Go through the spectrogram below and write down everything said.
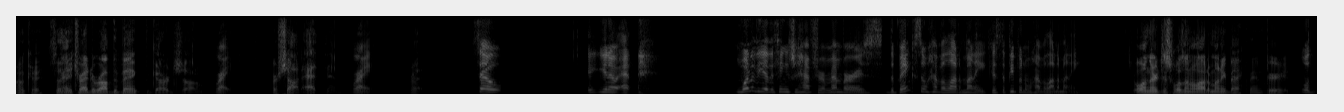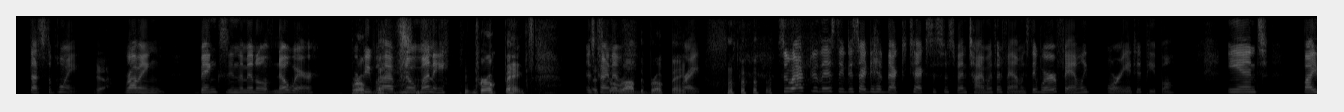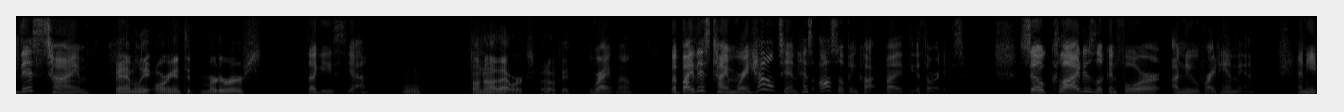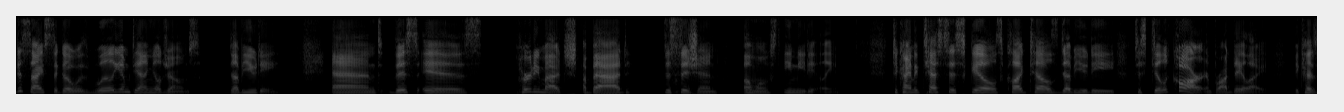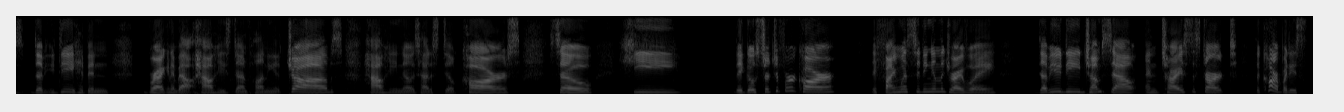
Okay. So they tried to rob the bank. The guard shot them. right, Or shot at them. right, Right. So, you know, at one of the other things you have to remember is the banks don't have a lot of money because the people don't have a lot of money. Well, and there just wasn't a lot of money back then, period. Well, that's the point. Yeah. Robbing banks in the middle of nowhere where Broke people have no money broke banks. Is Let's kind go of rob the broke bank. right. So after this, they decide to head back to Texas and spend time with their families. They were family oriented people. And by this time, Family oriented murderers. thuggies, yeah, Hmm. Don't know how that works, but okay. Right, well. But by this time, Ray Hamilton has also been caught by the authorities. So Clyde is looking for a new right hand man. And he decides to go with William Daniel Jones, WD. And this is pretty much a bad decision almost immediately. To kind of test his skills, Clyde tells WD to steal a car in broad daylight because WD had been bragging about how he's done plenty of jobs, how he knows how to steal cars. So he they go searching for a car. They find one sitting in the driveway. WD jumps out and tries to start the car, but he's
